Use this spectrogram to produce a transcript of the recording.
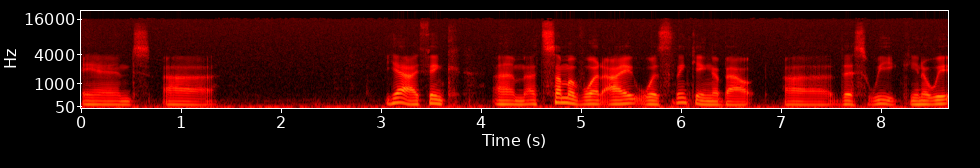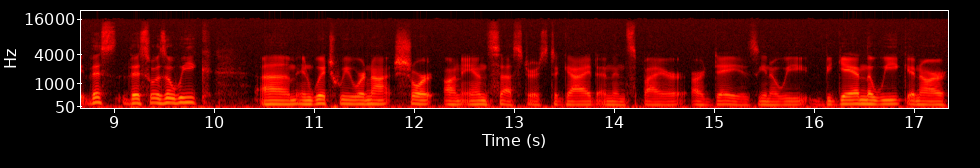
and uh, yeah, I think um, that's some of what I was thinking about uh, this week. You know, we this this was a week um, in which we were not short on ancestors to guide and inspire our days. You know, we began the week in our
